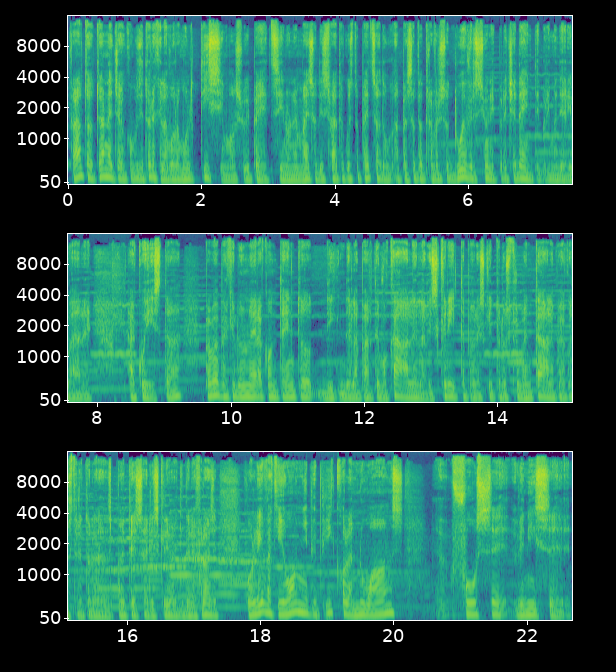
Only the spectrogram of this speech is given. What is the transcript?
Tra l'altro Turnage è un compositore che lavora moltissimo sui pezzi, non è mai soddisfatto. Questo pezzo ha passato attraverso due versioni precedenti prima di arrivare a questa, proprio perché lui non era contento di, della parte vocale, l'ha riscritta, poi ha riscritto lo strumentale, poi ha costretto la poetessa a riscrivere delle frasi. Voleva che ogni più piccola nuance fosse, venisse eh,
